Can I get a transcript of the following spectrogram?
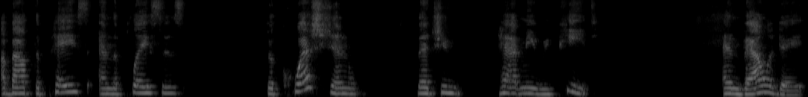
about the pace and the places. The question that you had me repeat and validate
